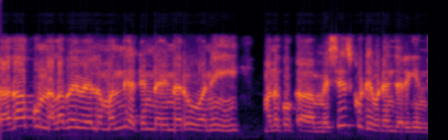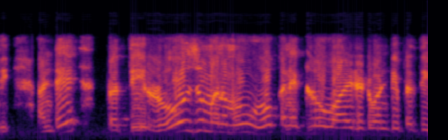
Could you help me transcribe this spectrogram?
దాదాపు నలభై వేల మంది అటెండ్ అయినారు అని మనకు ఒక మెసేజ్ కూడా ఇవ్వడం జరిగింది. అంటే ప్రతి రోజు మనము ఓ కనెక్ట్లో వాడేటటువంటి ప్రతి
